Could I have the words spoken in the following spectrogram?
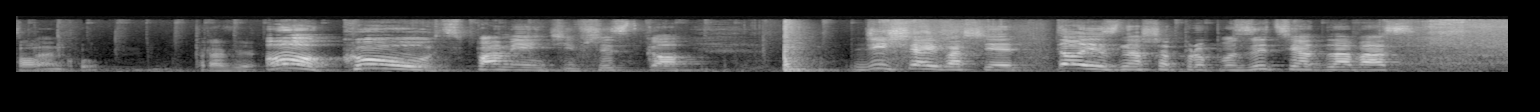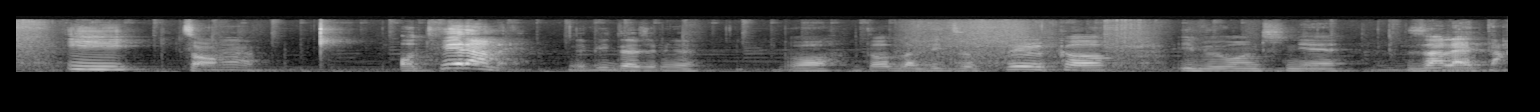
O, ku, prawie. O ku, z pamięci wszystko. Dzisiaj właśnie to jest nasza propozycja dla Was. I co? Otwieramy! nie widać mnie. Bo to dla widzów tylko i wyłącznie zaleta.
